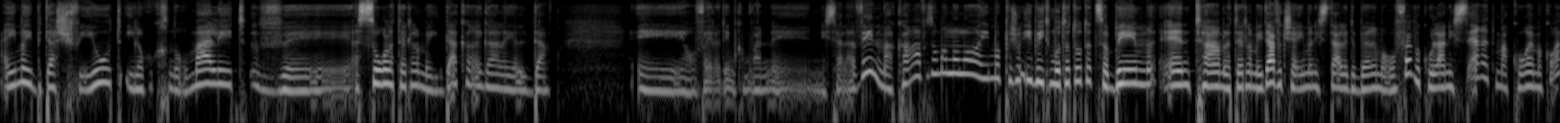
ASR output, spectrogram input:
האימא איבדה שפיות, היא לא כל כך נורמלית, ואסור לתת לה מידע כרגע על הילדה. רופא הילדים כמובן ניסה להבין מה קרה, ואז הוא אמר, לא, לא, האמא פשוט, היא בהתמוטטות עצבים, אין טעם לתת לה מידע, וכשהאמא ניסתה לדבר עם הרופא וכולה נסערת, מה קורה, מה קורה,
